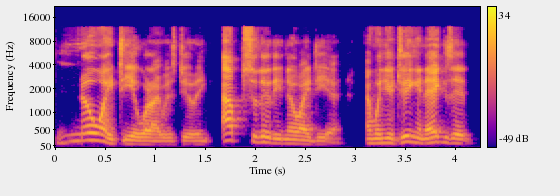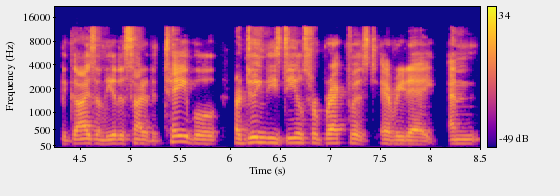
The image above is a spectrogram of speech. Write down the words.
no idea what I was doing. Absolutely no idea. And when you're doing an exit, the guys on the other side of the table are doing these deals for breakfast every day. And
